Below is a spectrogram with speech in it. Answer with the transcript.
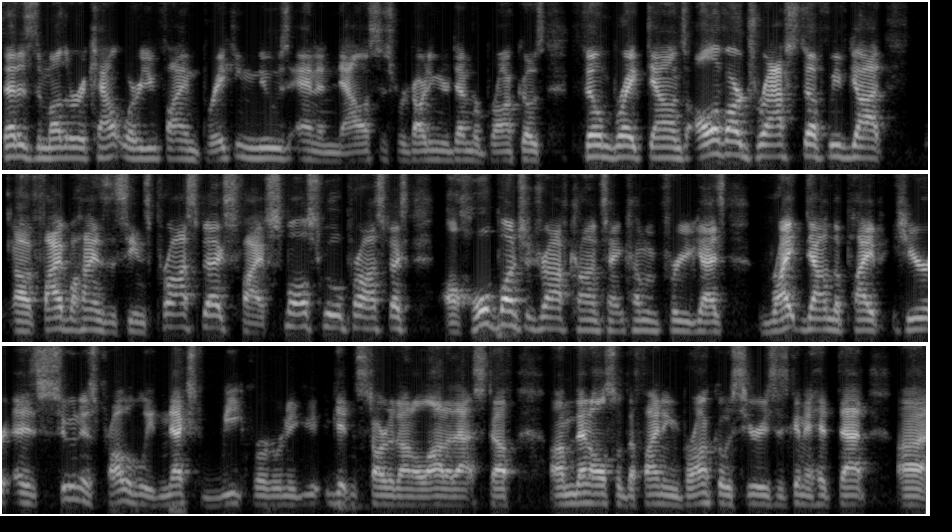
That is the mother account where you find breaking news and analysis regarding your Denver Broncos, film breakdowns, all of our draft stuff. We've got uh, five behind the scenes prospects, five small school prospects, a whole bunch of draft content coming for you guys right down the pipe here as soon as probably next week. We're going to be getting started on a lot of that stuff. Um, then also the Finding Broncos series is going to hit that uh,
